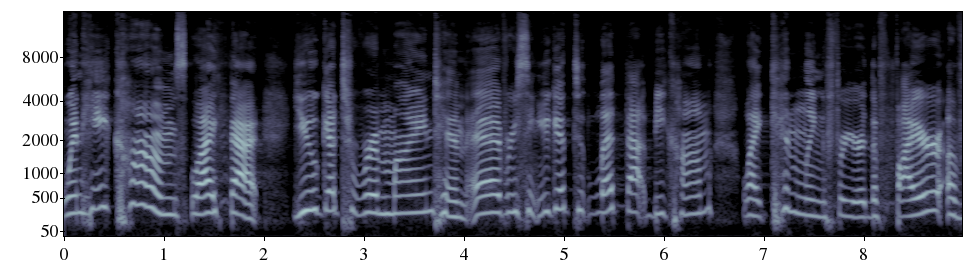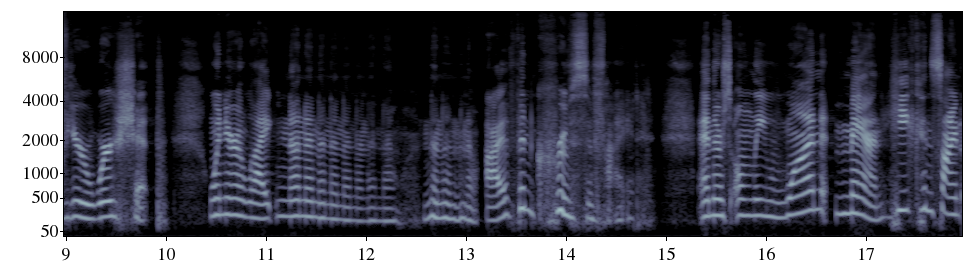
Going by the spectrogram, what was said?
When he comes like that, you get to remind him every single you get to let that become like kindling for your the fire of your worship. When you're like, no, no, no, no, no, no, no, no, no, no, no, no. I've been crucified and there's only one man. He consigned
